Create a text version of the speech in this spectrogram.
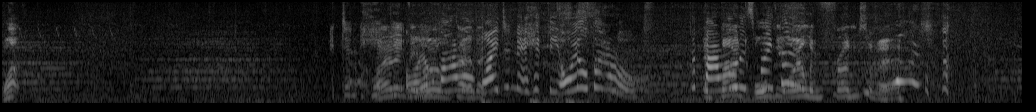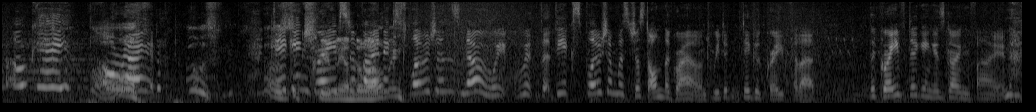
What? Didn't Why hit the oil oil- barrel? Why didn't it hit the oil barrel? The barrel is all right the there. oil in front of it. Okay. Oh, All right. That was, that Digging graves to find explosions? No, we, we the, the explosion was just on the ground. We didn't dig a grave for that. The grave digging is going fine.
